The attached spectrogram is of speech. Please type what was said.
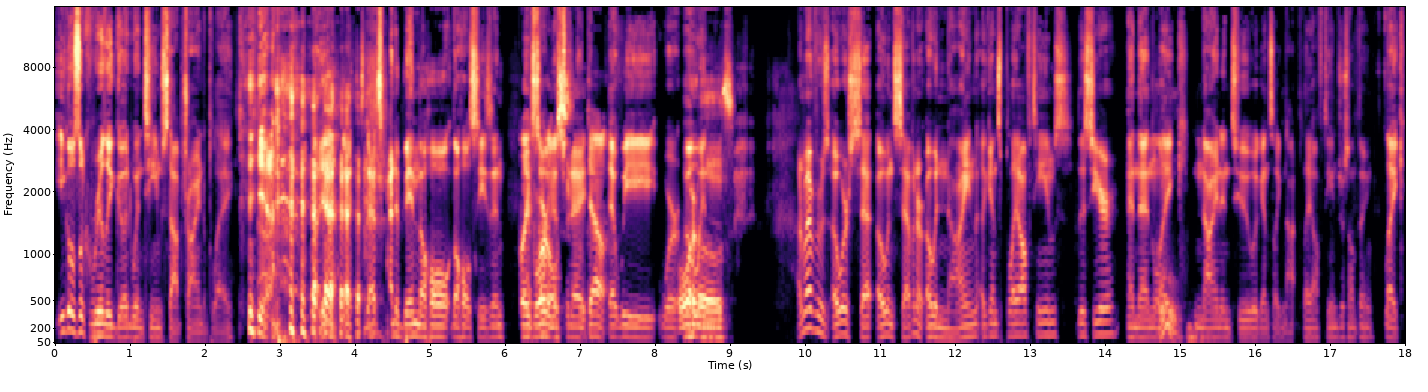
Eagles look really good when teams stop trying to play. yeah, um, like, yeah. That's, that's, kind of been the whole the whole season. Play Bortles yesterday that we were Bortles. I don't remember if it was 0 or 0 and 7 or 0 and 9 against playoff teams this year and then like Ooh. 9 and 2 against like not playoff teams or something. Like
